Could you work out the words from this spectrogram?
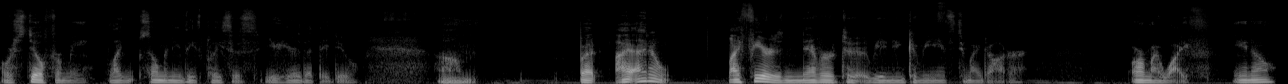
or steal from me like so many of these places you hear that they do. Um, but I, I don't, my fear is never to be an inconvenience to my daughter or my wife, you know?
